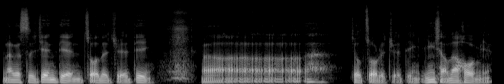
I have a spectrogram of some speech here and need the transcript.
那个时间点做的决定，呃，就做了决定，影响到后面。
